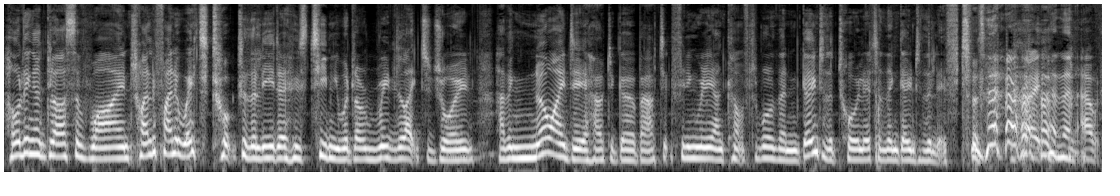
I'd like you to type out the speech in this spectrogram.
holding a glass of wine, trying to find a way to talk to the leader whose team you would really like to join, having no idea how to go about it, feeling really uncomfortable, then going to the toilet and then going to the lift. right, and then out.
